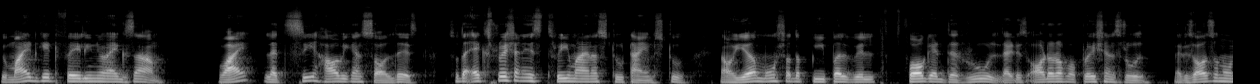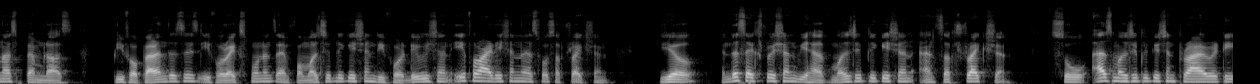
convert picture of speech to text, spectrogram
you might get fail in your exam. Why? Let's see how we can solve this. So the expression is 3 minus 2 times 2. Now here most of the people will forget the rule that is order of operations rule that is also known as PEMDAS. P for parenthesis, E for exponents, M for multiplication, D for division, A for addition and S for subtraction. Here in this expression we have multiplication and subtraction. So as multiplication priority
